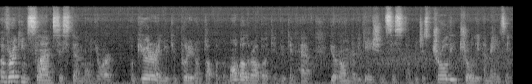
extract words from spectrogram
a working SLAM system on your computer and you can put it on top of a mobile robot and you can have your own navigation system, which is truly, truly amazing.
